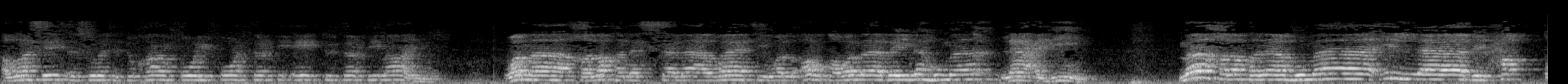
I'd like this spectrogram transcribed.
Allah says in Surah Al-Dukhan 44, 38 to 39, وما خلقنا السماوات والأرض وما بينهما لاعبين ما خلقناهما إلا بالحق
